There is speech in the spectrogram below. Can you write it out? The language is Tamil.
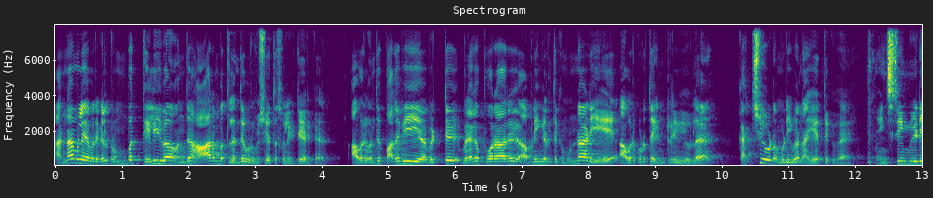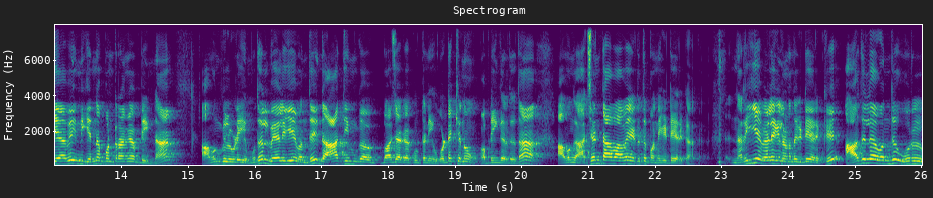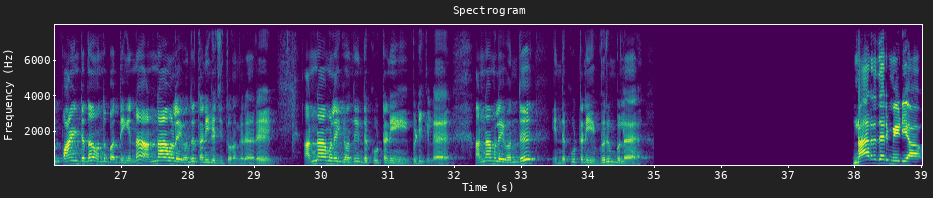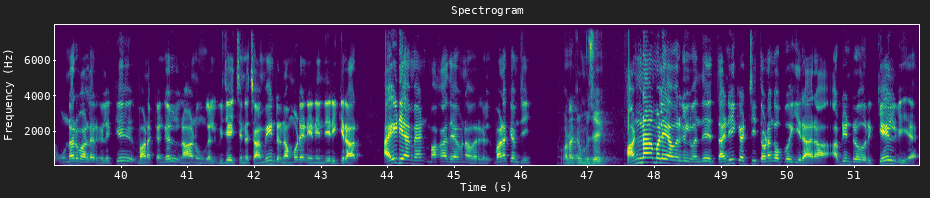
அண்ணாமலை அவர்கள் ரொம்ப தெளிவாக வந்து ஆரம்பத்துலேருந்தே ஒரு விஷயத்த சொல்லிக்கிட்டே இருக்கார். அவர் வந்து பதவியை விட்டு விலக போகிறாரு அப்படிங்கிறதுக்கு முன்னாடியே அவர் கொடுத்த இன்டர்வியூவில் கட்சியோட முடிவை நான் ஏற்றுக்குவேன் மெயின் ஸ்ட்ரீம் மீடியாவே இன்றைக்கி என்ன பண்ணுறாங்க அப்படின்னா அவங்களுடைய முதல் வேலையே வந்து இந்த அதிமுக பாஜக கூட்டணி உடைக்கணும் அப்படிங்கிறது தான் அவங்க அஜெண்டாவாகவே எடுத்து பண்ணிக்கிட்டே இருக்காங்க. நிறைய வேலைகள் நடந்துக்கிட்டே இருக்குது அதில் வந்து ஒரு பாயிண்ட்டு தான் வந்து பார்த்திங்கன்னா அண்ணாமலை வந்து தனி கட்சி தொடங்குறாரு. அண்ணாமலைக்கு வந்து இந்த கூட்டணி பிடிக்கல. அண்ணாமலை வந்து இந்த கூட்டணி விரும்பலை. நாரதர் மீடியா உணர்வாளர்களுக்கு வணக்கங்கள். நான் உங்கள் விஜய் சின்னசாமி. இன்று நம்முடன் இணைந்து இருக்கிறார் ஐடியா மேன் மகாதேவன் அவர்கள். வணக்கம் ஜி. வணக்கம் விஜய். அண்ணாமலை அவர்கள் வந்து தனி கட்சி தொடங்க போகிறாரா அப்படின்ற ஒரு கேள்வியை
